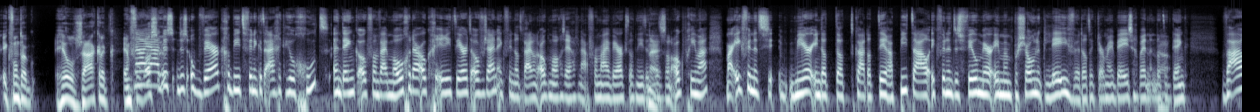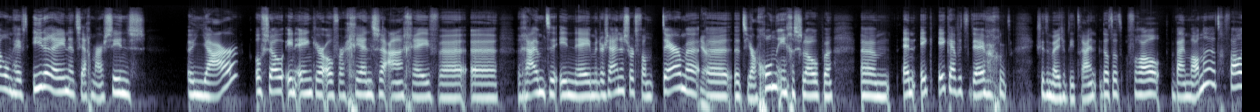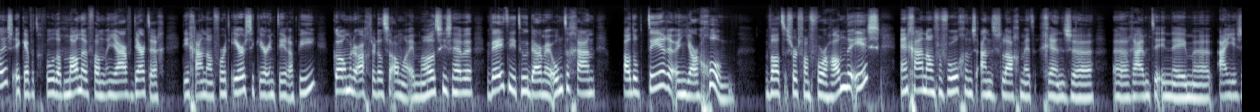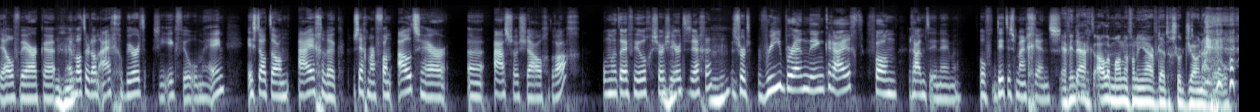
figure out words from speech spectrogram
Ik vond het ook heel zakelijk en Nou volwassen. ja, dus, dus op werkgebied vind ik het eigenlijk heel goed. En denk ook van wij mogen daar ook geïrriteerd over zijn. En ik vind dat wij dan ook mogen zeggen van nou, voor mij werkt dat niet. En Nee. dat is dan ook prima. Maar ik vind het meer in dat, dat qua dat therapietaal. Ik vind het dus veel meer in mijn persoonlijk leven dat ik daarmee bezig ben. En dat Ja. ik denk, waarom heeft iedereen het zeg maar sinds een jaar of zo in één keer over grenzen aangeven, eh, ruimte innemen. Er zijn een soort van termen, Ja. eh, het jargon ingeslopen. Ehm, en ik, ik heb het idee, maar goed, ik zit een beetje op die trein, dat het vooral bij mannen het geval is. Ik heb het gevoel dat mannen van een jaar of dertig, die gaan dan voor het eerste keer in therapie, komen erachter dat ze allemaal emoties hebben, weten niet hoe daarmee om te gaan, adopteren een jargon wat soort van voorhanden is. En gaan dan vervolgens aan de slag met grenzen, eh, ruimte innemen, aan jezelf werken. Mhm. En wat er dan eigenlijk gebeurt, zie ik veel om me heen, is dat dan eigenlijk, zeg maar, van oudsher eh asociaal gedrag. Om het even heel gechargeerd te zeggen. Mhm. Een soort rebranding krijgt van ruimte innemen. Of dit is mijn grens. Jij vindt eigenlijk alle mannen van een jaar of dertig soort Jonah Hill.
